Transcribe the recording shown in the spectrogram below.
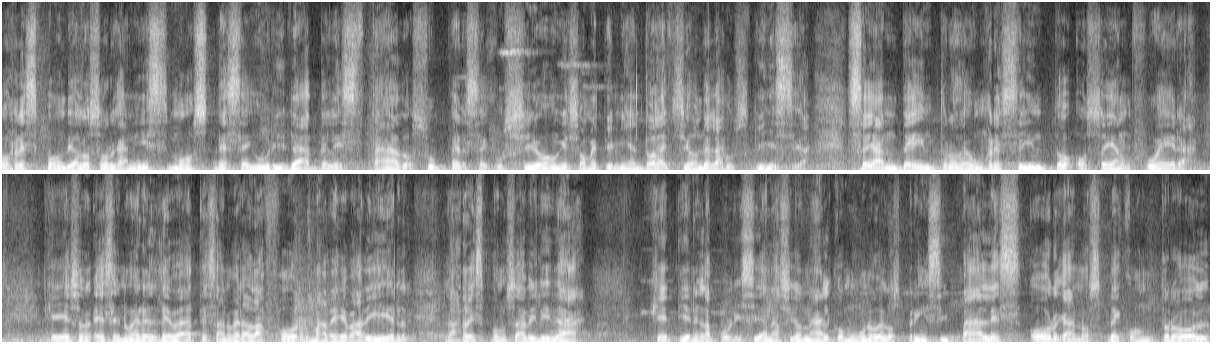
corresponde a los organismos de seguridad del Estado, su persecución y sometimiento a la acción de la justicia, sean dentro de un recinto o sean fuera. Que eso, ese no era el debate, esa no era la forma de evadir la responsabilidad que tiene la Policía Nacional como uno de los principales órganos de control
